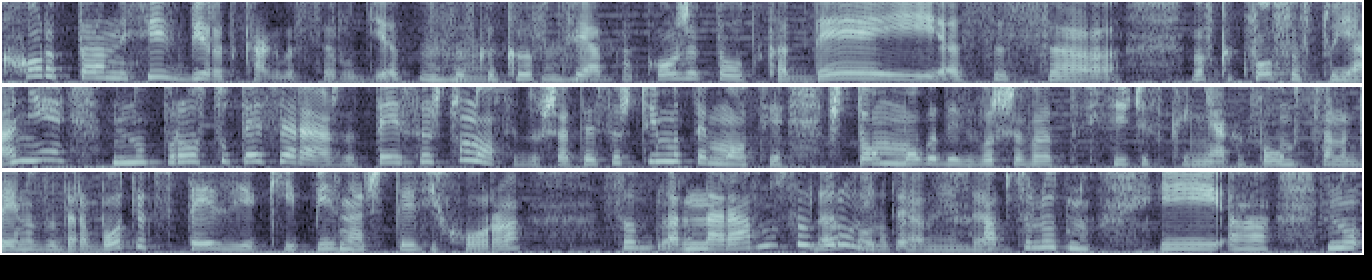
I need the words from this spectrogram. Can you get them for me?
хората не си избират как да се родят, uh-huh, с какъв uh-huh. цвят на кожата, откъде и с, а, в какво състояние, но просто те се раждат. Те също носят душа, те също имат емоция. Щом могат да извършват физическа и някаква умствена дейност, за да работят в тези екипи, значи тези хора са наравно с да, другите. Да. Абсолютно. И, а, но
